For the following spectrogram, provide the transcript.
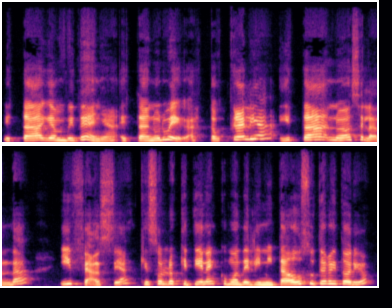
está Gran Bretaña, está Noruega, está Australia y está Nueva Zelanda y Francia, que son los que tienen como delimitado su territorio,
